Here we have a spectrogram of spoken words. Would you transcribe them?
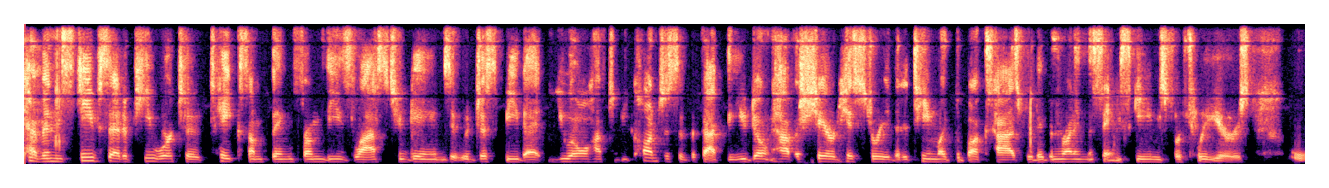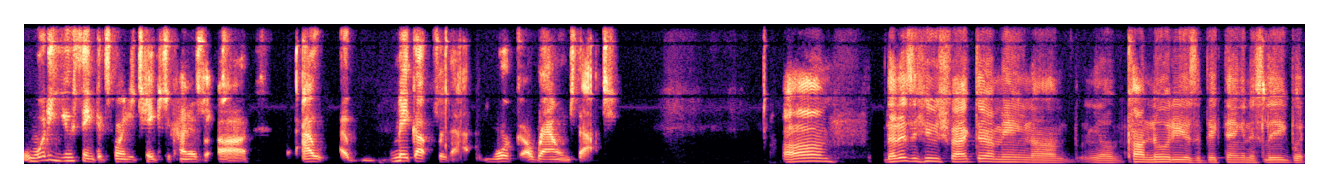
Kevin, Steve said if he were to take something from these last two games, it would just be that you all have to be conscious of the fact that you don't have a shared history that a team like the Bucks has, where they've been running the same schemes for three years. What do you think it's going to take to kind of uh, out uh, make up for that, work around that? Um, that is a huge factor. I mean, um, you know, continuity is a big thing in this league, but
